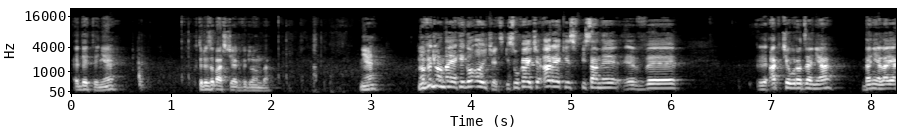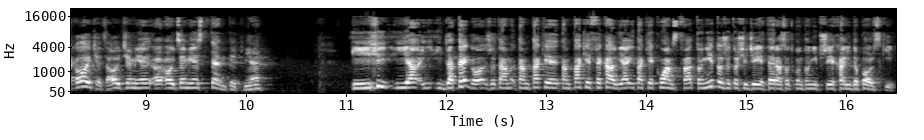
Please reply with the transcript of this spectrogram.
Edyty, nie? Który zobaczcie, jak wygląda. Nie? No wygląda jak jego ojciec. I słuchajcie, Arek jest wpisany w akcie urodzenia Daniela jako ojciec, a ojcem, je, ojcem jest ten typ, nie? I, i, ja, i, dlatego, że tam, tam, takie, tam takie fekalia i takie kłamstwa, to nie to, że to się dzieje teraz, odkąd oni przyjechali do Polski.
